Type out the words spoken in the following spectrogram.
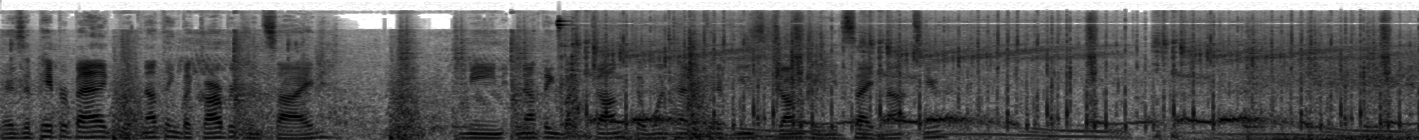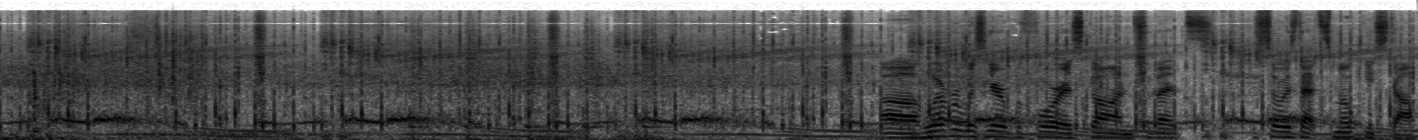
There's a paper bag with nothing but garbage inside. I mean, nothing but junk. The one time you could have used junk and you decide not to. Uh, whoever was here before is gone, so that's so is that smoky stuff.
